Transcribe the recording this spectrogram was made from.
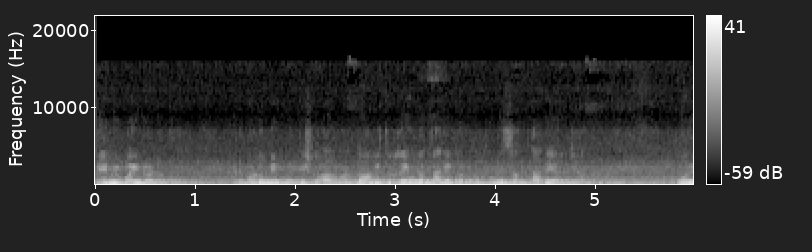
नेहमी वाईट वाटत. होतं. आणि म्हणून मी ईश्वराला म्हणतो आम्ही तुझं एवढं कार्य करतो थोडी सत्ता दे आमच्या हातात. तो दे.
